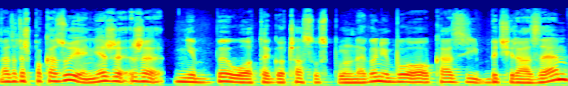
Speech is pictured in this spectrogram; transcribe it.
Ale to też pokazuje, nie? Że, że nie było tego czasu wspólnego, nie było okazji być razem,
